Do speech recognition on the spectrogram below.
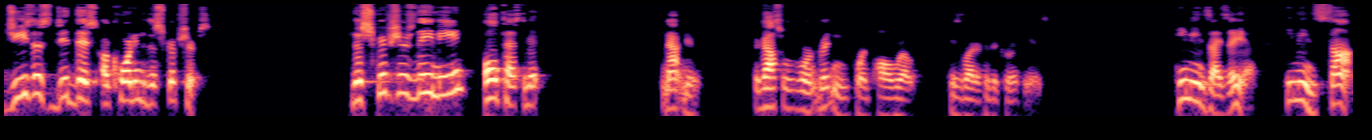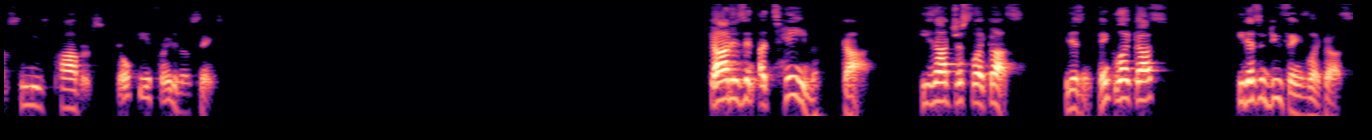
Jesus did this according to the scriptures. The scriptures they mean Old Testament, not new. The Gospels weren't written when Paul wrote his letter to the Corinthians. He means Isaiah. He means Psalms. He means Proverbs. Don't be afraid of those things. God isn't a tame God. He's not just like us. He doesn't think like us. He doesn't do things like us.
